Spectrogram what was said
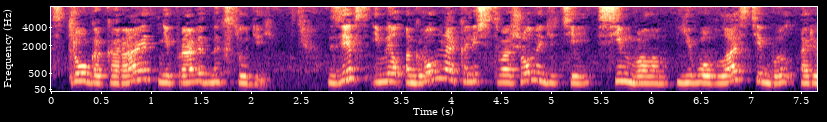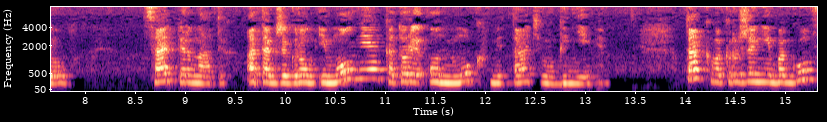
строго карает неправедных судей. Зевс имел огромное количество жен и детей. Символом его власти был орел, царь пернатых, а также гром и молния, которые он мог метать в гневе. Так в окружении богов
